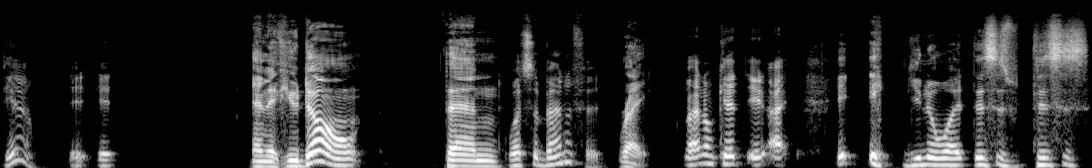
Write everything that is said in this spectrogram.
yeah. It, it And if you don't, then what's the benefit? right. I don't get it. I, it, it. You know what? This is this is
